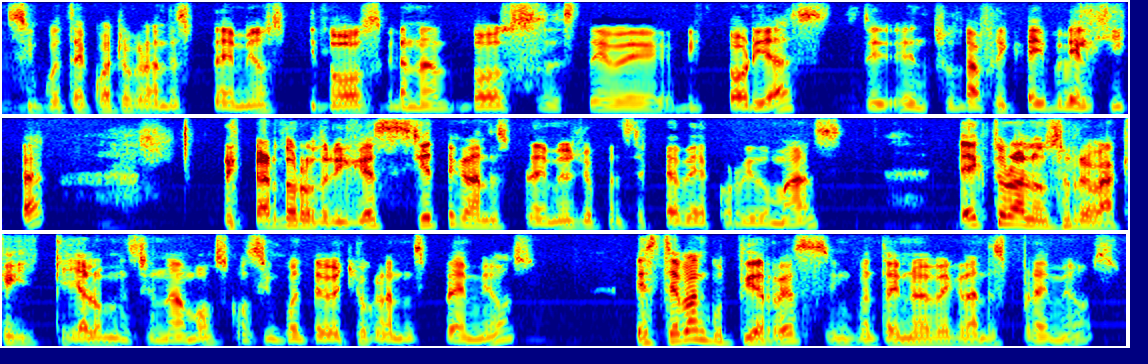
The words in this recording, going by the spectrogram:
54 grandes premios y dos, dos este, victorias en Sudáfrica y Bélgica. Ricardo Rodríguez, siete grandes premios, yo pensé que había corrido más. Héctor Alonso Rebaque, que ya lo mencionamos, con 58 grandes premios. Esteban Gutiérrez, 59 grandes premios.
